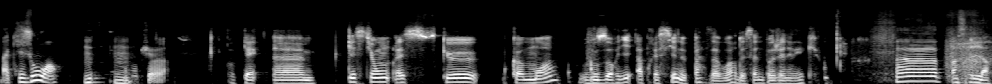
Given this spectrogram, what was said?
bah, qui jouent hein. Mm, mm. donc euh, Ok. Euh, question est-ce que, comme moi, vous auriez apprécié ne pas avoir de scène post-générique euh, Pas celle-là.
